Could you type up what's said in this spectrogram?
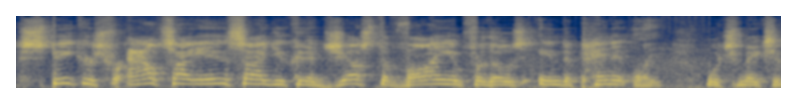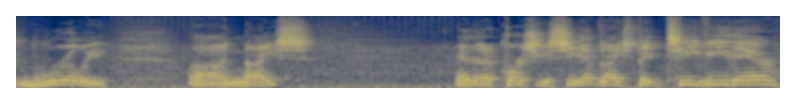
speakers for outside and inside, you can adjust the volume for those independently, which makes it really uh, nice. And then, of course, you can see you have a nice big TV there.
